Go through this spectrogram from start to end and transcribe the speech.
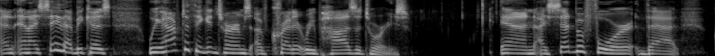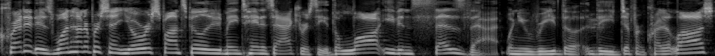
and and i say that because we have to think in terms of credit repositories and I said before that credit is 100% your responsibility to maintain its accuracy. The law even says that when you read the, the different credit laws.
